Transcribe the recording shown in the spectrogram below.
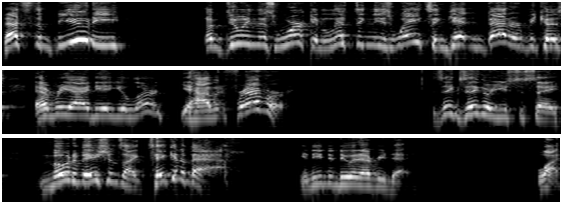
that's the beauty of doing this work and lifting these weights and getting better because every idea you learn, you have it forever. Zig Ziglar used to say, motivation's like taking a bath. You need to do it every day. Why?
